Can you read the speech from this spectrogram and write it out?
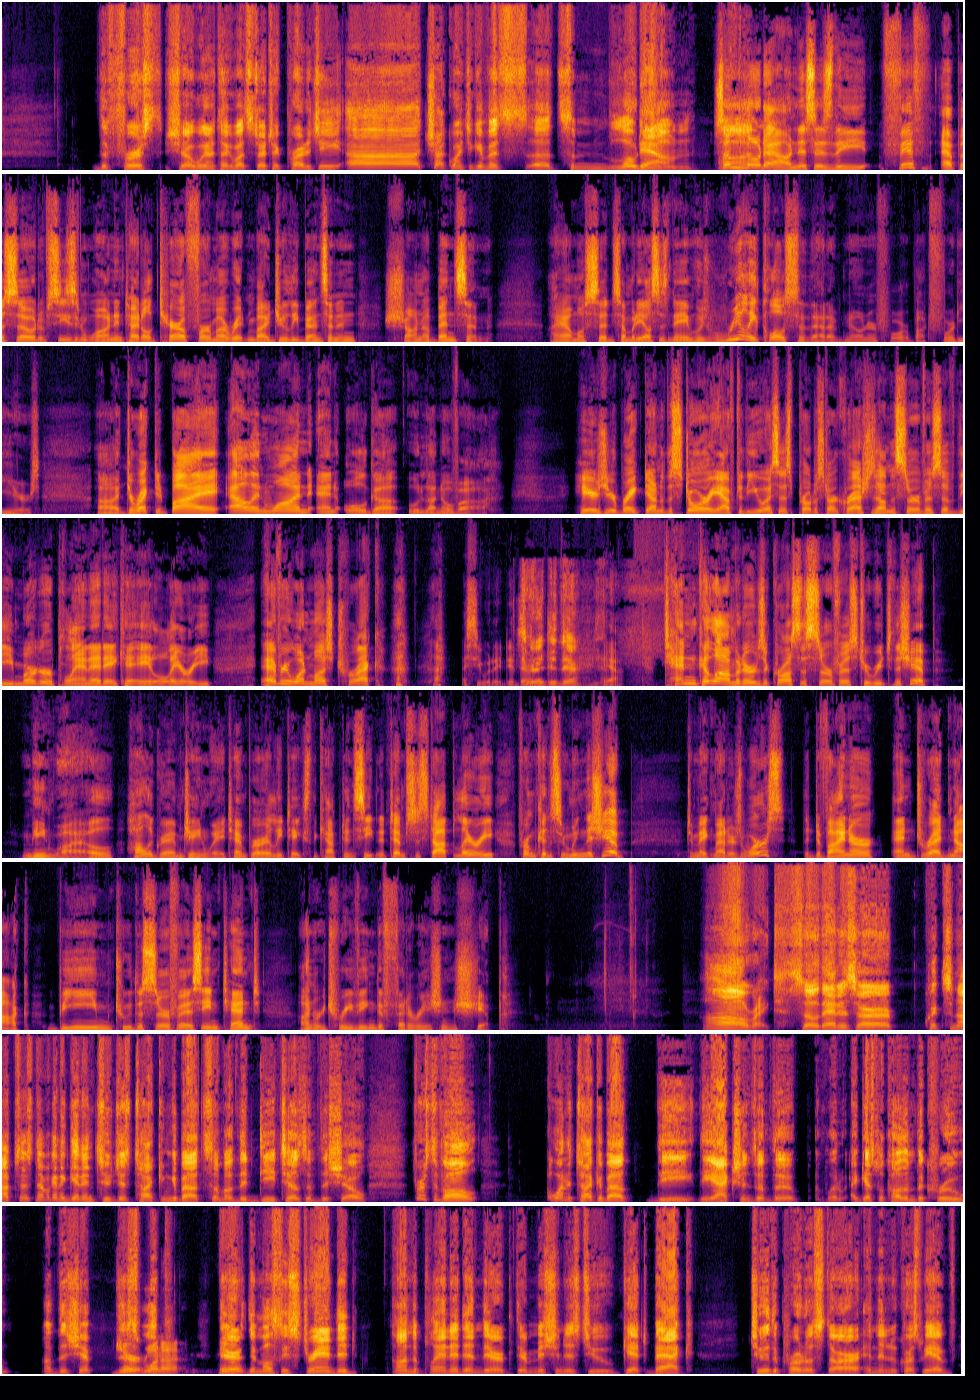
the first show. We're going to talk about Star Trek Prodigy. Uh, Chuck, why don't you give us uh, some lowdown? Some on- lowdown. This is the fifth episode of season one entitled Terra Firma, written by Julie Benson and Shawna Benson. I almost said somebody else's name who's really close to that. I've known her for about 40 years. Uh, directed by Alan Wan and Olga Ulanova. Here's your breakdown of the story. After the USS Protostar crashes on the surface of the murder planet, aka Larry, everyone must trek. I see what I did See there. what I did there? Yeah. 10 kilometers across the surface to reach the ship. Meanwhile, hologram Janeway temporarily takes the captain's seat and attempts to stop Larry from consuming the ship. To make matters worse, the Diviner and Dreadnought beam to the surface, intent on retrieving the Federation ship. All right. So that is our quick synopsis. Now we're going to get into just talking about some of the details of the show. First of all, I want to talk about the the actions of the what I guess we'll call them the crew of the ship this Sure. week. Why not? They're they're mostly stranded on the planet, and their their mission is to get back to the protostar, and then of course we have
